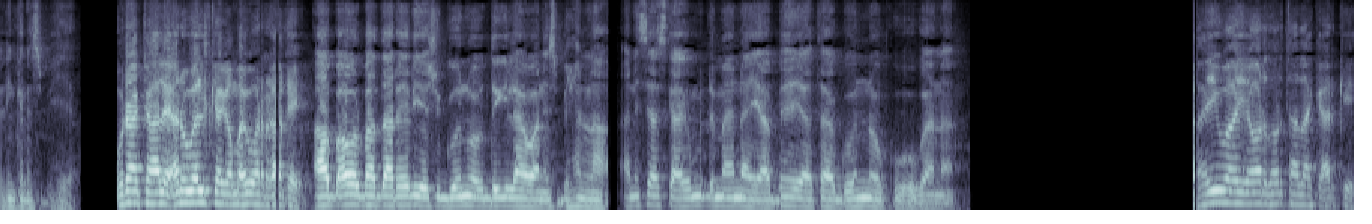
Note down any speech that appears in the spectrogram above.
idinkana isbixiya waraa kaale anuu waalidkaaga ma igu harqaaqe? Aabba awalba haddaa reer yeesho gooni waa u degi lahaa waan isbixin lahaa. Ani sidaas kaagama dhammaanaya aabbahayaa taa goonina oo kuu ogaanaa. Hay waaye orad hortaadaa ka arkee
